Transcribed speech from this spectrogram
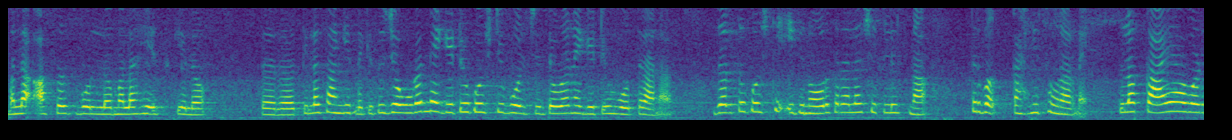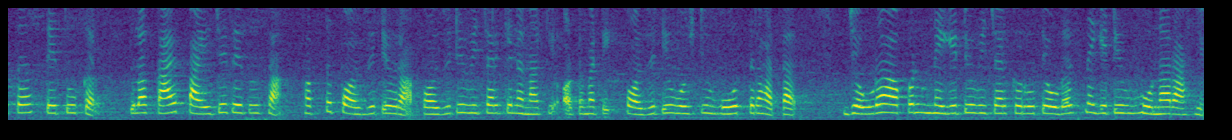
मला असंच बोललं मला हेच केलं. तर तिला सांगितलं की तू जेवढं नेगेटिव्ह गोष्टी बोलशील तेवढं नेगेटिव्ह होत राहणार. जर तू गोष्टी इग्नोर करायला शिकलीस ना तर बघ काहीच होणार नाही. तुला काय आवडतं ते तू कर. तुला काय पाहिजे ते तू सांग. फक्त पॉझिटिव्ह राहा. पॉझिटिव्ह विचार केला ना की ऑटोमॅटिक पॉझिटिव्ह गोष्टी होत राहतात. जेवढं आपण नेगेटिव्ह विचार करू तेवढंच नेगेटिव्ह होणार आहे.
